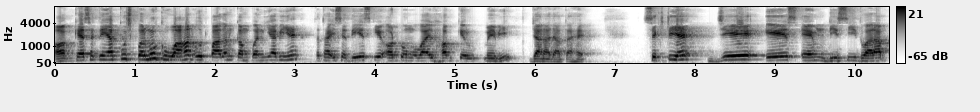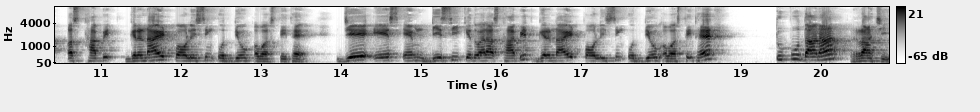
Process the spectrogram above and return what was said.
और कह सकते हैं यहाँ कुछ प्रमुख वाहन उत्पादन कंपनियाँ भी हैं तथा इसे देश के ऑटोमोबाइल हब के रूप में भी जाना जाता है। सिक्सटी है, J S M D C द्वारा स्थापित ग्रेनाइट पॉलिशिंग उद्योग अवस्थित है। J S M D C के द्वारा स्थापित ग्रेनाइट पॉलिशिंग उद्योग अवस्थित है। तुपुदाना रांची।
